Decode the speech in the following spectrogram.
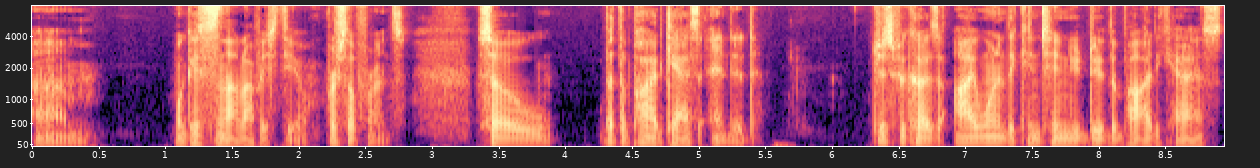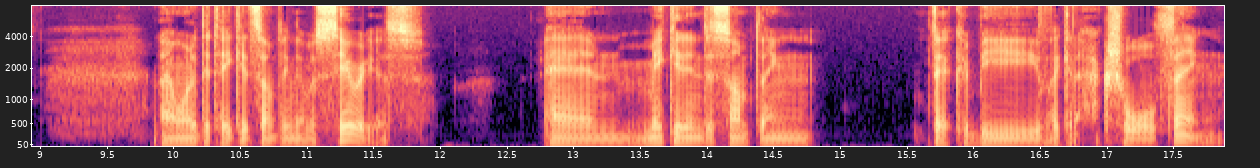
Um, well, I guess it's not obvious to you. We're still friends. So, but the podcast ended just because I wanted to continue to do the podcast and I wanted to take it something that was serious and make it into something that could be like an actual thing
